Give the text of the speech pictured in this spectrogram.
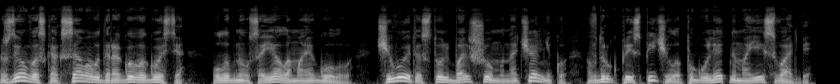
Ждем вас как самого дорогого гостя», — улыбнулся я, ломая голову. «Чего это столь большому начальнику вдруг приспичило погулять на моей свадьбе?»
